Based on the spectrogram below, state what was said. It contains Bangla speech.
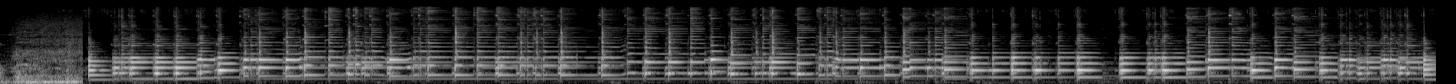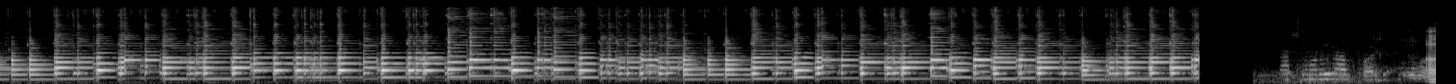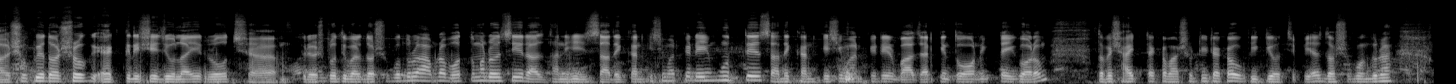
সুপ্রিয় দর্শক, একত্রিশে জুলাই রোজ বৃহস্পতিবার। দর্শক বন্ধুরা, আমরা বর্তমান রয়েছি রাজধানী সাদেক খান কৃষি মার্কেট। এই মুহূর্তে সাদেক খান কৃষি মার্কেটের বাজার কিন্তু অনেকটাই গরম, তবে ষাট টাকা, বাষট্টি টাকাও বিক্রি হচ্ছে পেঁয়াজ। দর্শক বন্ধুরা,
